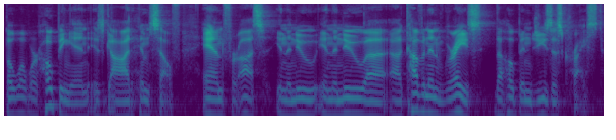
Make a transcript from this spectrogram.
But what we're hoping in is God Himself. And for us, in the new, in the new uh, uh, covenant of grace, the hope in Jesus Christ.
